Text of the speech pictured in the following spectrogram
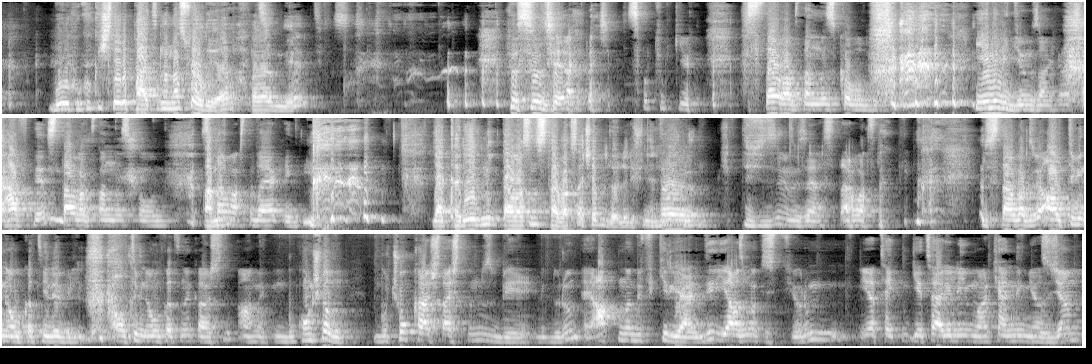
bu hukuk işleri Python'da nasıl oluyor falan diye. Usulca yaklaş. Sapık gibi. Starbucks'tan nasıl kovulduk? Yeni videomuz arkadaşlar. Haftaya Starbucks'tan nasıl kovulduk? Starbucks'ta dayak yedik. Ya kariyerin ilk davasını Starbucks'a açabilir öyle düşünüyorum. Doğru. Düşünsene mesela Starbucks'ta. Starbucks ve 6000 avukatıyla birlikte 6000 avukatına karşılık Ahmet bu konuşalım. Bu çok karşılaştığımız bir, bir durum. E, aklıma bir fikir geldi. Yazmak istiyorum. Ya teknik yeterliliğim var. Kendim yazacağım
